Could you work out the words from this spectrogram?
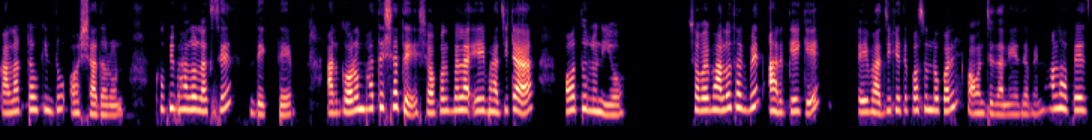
কালারটাও কিন্তু অসাধারণ। খুবই ভালো লাগছে দেখতে। আর গরম ভাতের সাথে সকালবেলা এই ভাজিটা অতুলনীয়। সবাই ভালো থাকবেন আর কে, কে এই ভাজি খেতে পছন্দ করেন কমেন্টে জানিয়ে যাবেন। আল্লাহ হাফেজ।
